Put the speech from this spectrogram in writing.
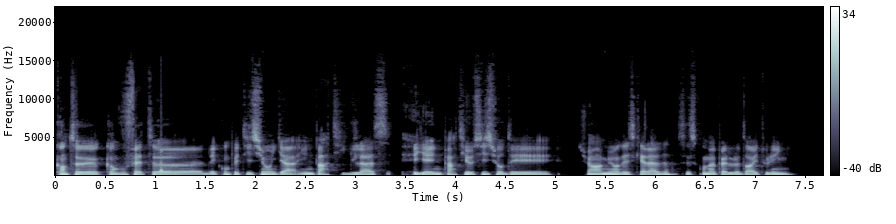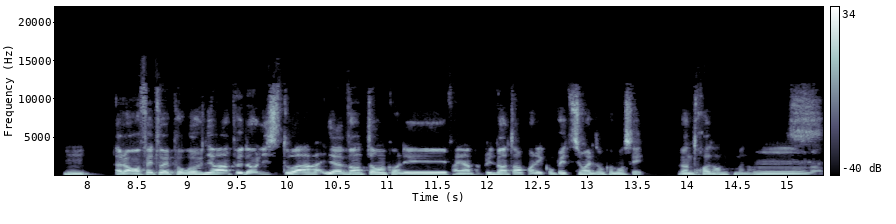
quand euh, quand vous faites euh, des compétitions, il y a une partie glace et il y a une partie aussi sur des sur un mur d'escalade. C'est ce qu'on appelle le dry tooling. Hmm. Alors en fait, ouais, pour revenir un peu dans l'histoire, il y a 20 ans quand les, enfin il y a un peu plus de 20 ans quand les compétitions elles ont commencé, 23 ans du coup maintenant. Hum, à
